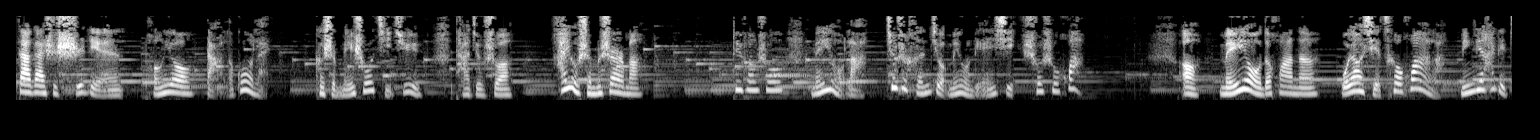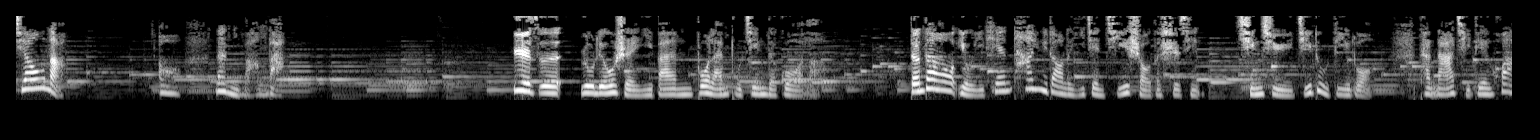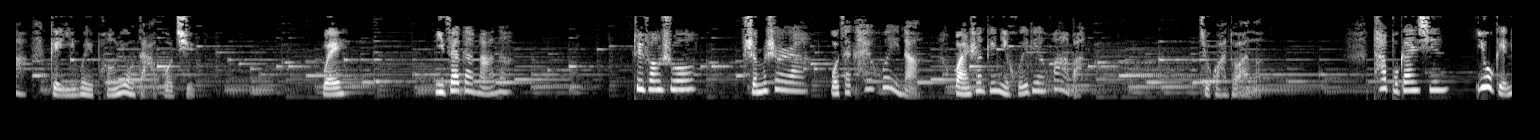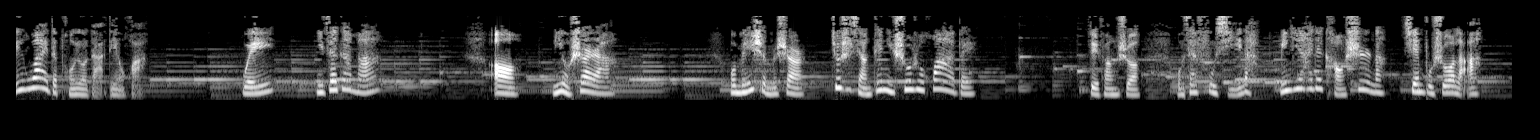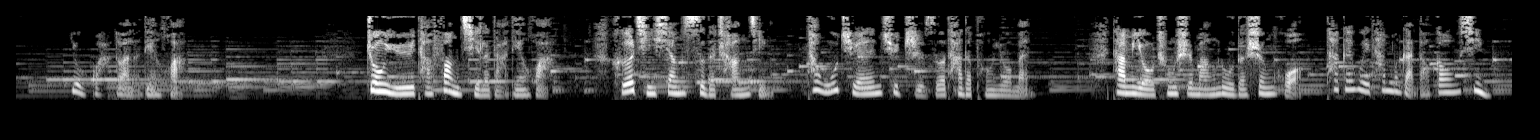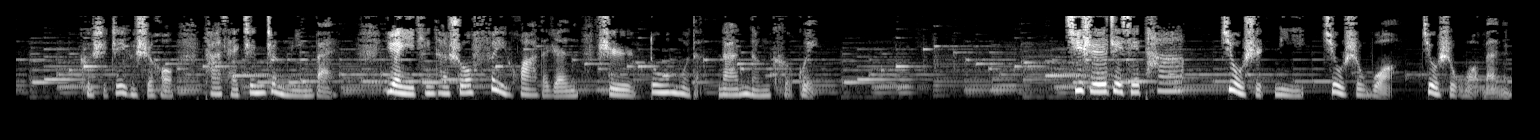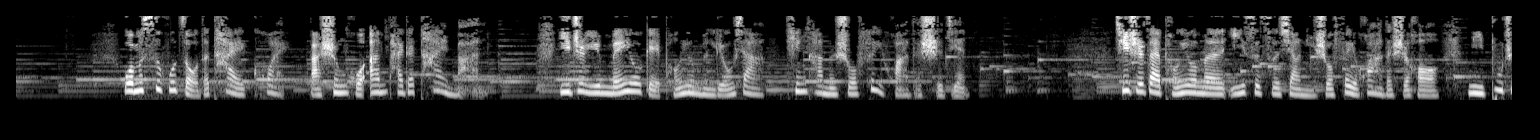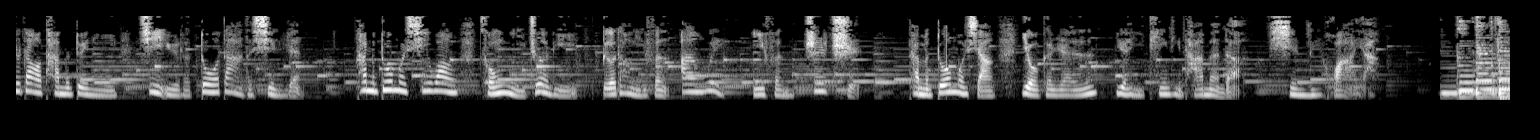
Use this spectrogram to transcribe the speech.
大概是十点，朋友打了过来，可是没说几句，他就说：“还有什么事儿吗？”对方说：“没有啦，就是很久没有联系，说说话。”哦，没有的话呢，我要写策划了，明天还得交呢。哦，那你忙吧。日子如流水一般波澜不惊的过了。等到有一天，他遇到了一件棘手的事情，情绪极度低落。他拿起电话给一位朋友打过去：“喂，你在干嘛呢？”对方说。什么事儿啊？我在开会呢，晚上给你回电话吧。就挂断了。他不甘心，又给另外的朋友打电话。喂，你在干嘛？哦，你有事儿啊？我没什么事儿，就是想跟你说说话呗。对方说：“我在复习呢，明天还得考试呢，先不说了啊。”又挂断了电话。终于，他放弃了打电话。何其相似的场景！他无权去指责他的朋友们，他们有充实忙碌的生活，他该为他们感到高兴。可是这个时候，他才真正明白，愿意听他说废话的人是多么的难能可贵。其实这些他，就是你，就是我，就是我们。我们似乎走得太快，把生活安排得太满，以至于没有给朋友们留下听他们说废话的时间。其实，在朋友们一次次向你说废话的时候，你不知道他们对你寄予了多大的信任，他们多么希望从你这里得到一份安慰、一份支持，他们多么想有个人愿意听听他们的心里话呀。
